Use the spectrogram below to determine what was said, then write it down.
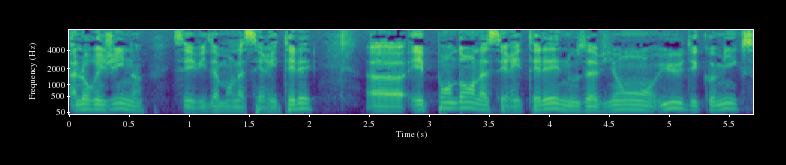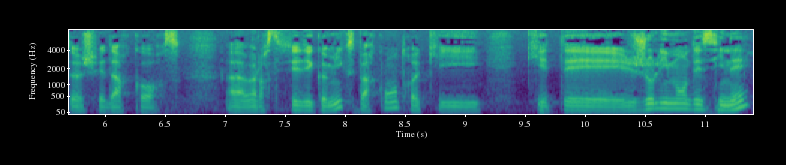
à l'origine, c'est évidemment la série télé. Euh, et pendant la série télé, nous avions eu des comics chez Dark Horse. Euh, alors, c'était des comics, par contre, qui qui étaient joliment dessinés,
